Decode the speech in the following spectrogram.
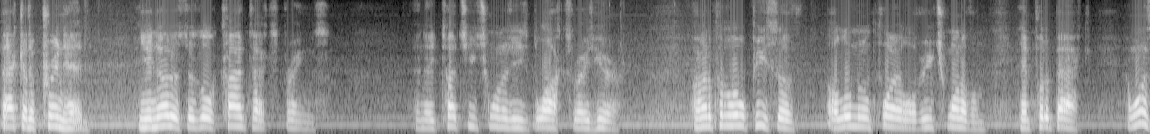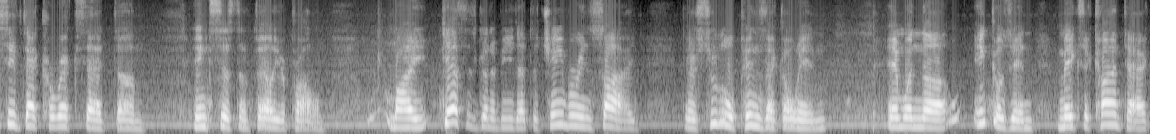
back of the print head. You notice there's little contact springs. And they touch each one of these blocks right here. I'm going to put a little piece of aluminum foil over each one of them and put it back. I want to see if that corrects that um, ink system failure problem. My guess is going to be that the chamber inside, there's two little pins that go in, and when the ink goes in, makes a contact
